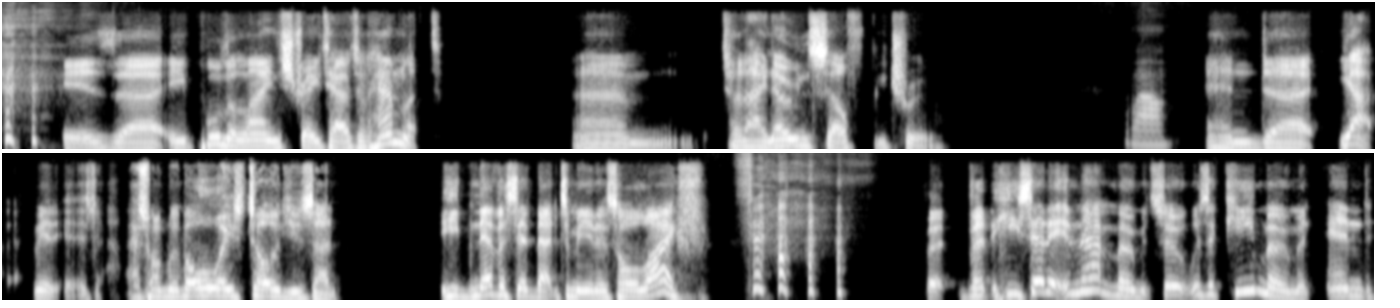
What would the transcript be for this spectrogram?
is uh, he pulled a line straight out of Hamlet. Um, to thine own self be true. Wow. And uh, yeah, I mean, that's what we've always told you, son. He'd never said that to me in his whole life. but but he said it in that moment. So it was a key moment. And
